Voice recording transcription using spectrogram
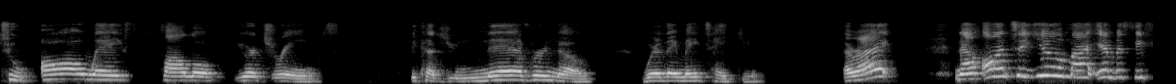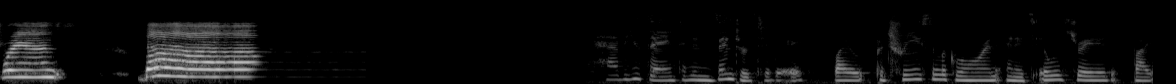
to always follow your dreams because you never know where they may take you. All right? Now on to you, my embassy friends. Bye. Have You Thanked an Inventor Today by Patrice McLaurin and it's illustrated by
